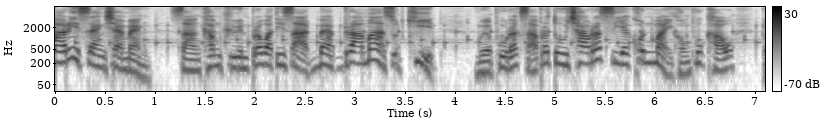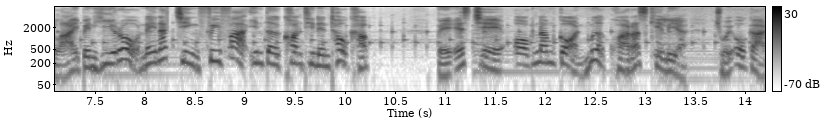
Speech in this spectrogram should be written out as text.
ปารีสแซงแชร์แมงสร้างคำคืนประวัติศาสตร์แบบดราม่าสุดขีด เมื่อผู้รักษาประตูชาวรัสเซียคนใหม่ของพวกเขา กลายเป็นฮีโร่ในนัดชิงฟีฟ่าอินเตอร์คอนติเนนทัลคัพเปเอสเชออกนำก่อนเมื่อควารัสเคเลียช่วยโอกาส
